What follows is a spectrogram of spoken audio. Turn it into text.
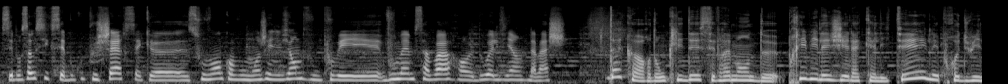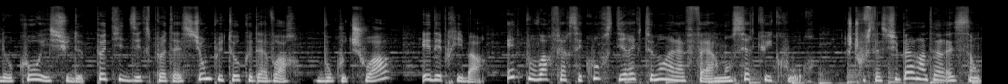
C'est pour ça aussi que c'est beaucoup plus cher. C'est que souvent, quand vous mangez une viande, vous pouvez vous-même savoir euh, d'où elle vient, la vache. D'accord, donc l'idée c'est vraiment de privilégier la qualité, les produits locaux issus de petites exploitations plutôt que d'avoir beaucoup de choix et des prix bas. Et de pouvoir faire ses courses directement à la ferme, en circuit court. Je trouve ça super intéressant.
